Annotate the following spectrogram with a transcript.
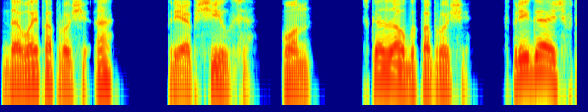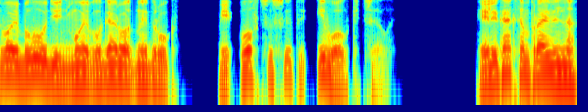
Давай попроще, а? Приобщился. Он. Сказал бы попроще. Впрягаюсь в твой блудень, мой благородный друг. И овцы сыты, и волки целы. Или как там правильно?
